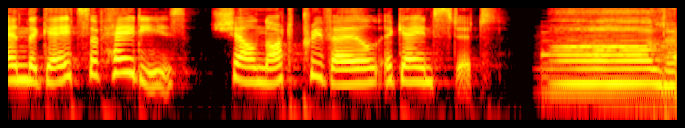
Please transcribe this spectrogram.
and the gates of Hades shall not prevail against it. Alleluia.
